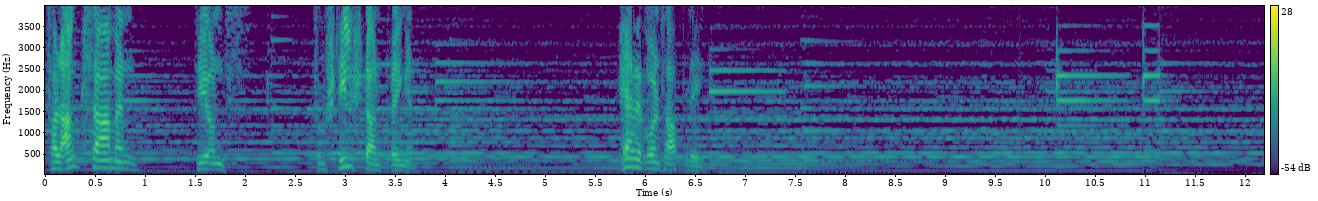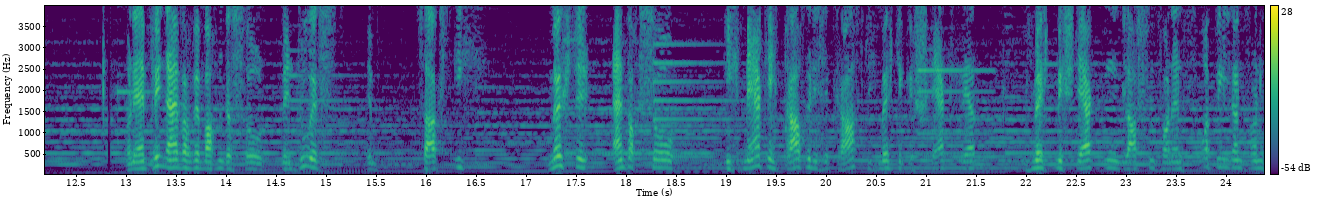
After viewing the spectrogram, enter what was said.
verlangsamen, die uns zum Stillstand bringen. Herr, wir wollen es ablegen. Und ich empfinde einfach, wir machen das so, wenn du jetzt sagst, ich möchte einfach so, ich merke, ich brauche diese Kraft, ich möchte gestärkt werden, ich möchte mich stärken lassen von den Vorbildern von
